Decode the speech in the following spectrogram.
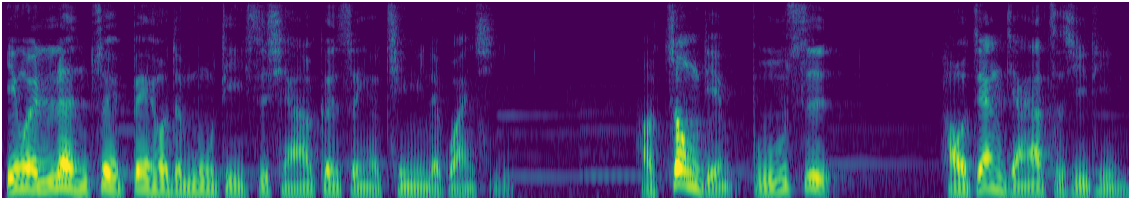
因为认罪背后的目的是想要跟神有亲密的关系。好，重点不是好这样讲，要仔细听。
